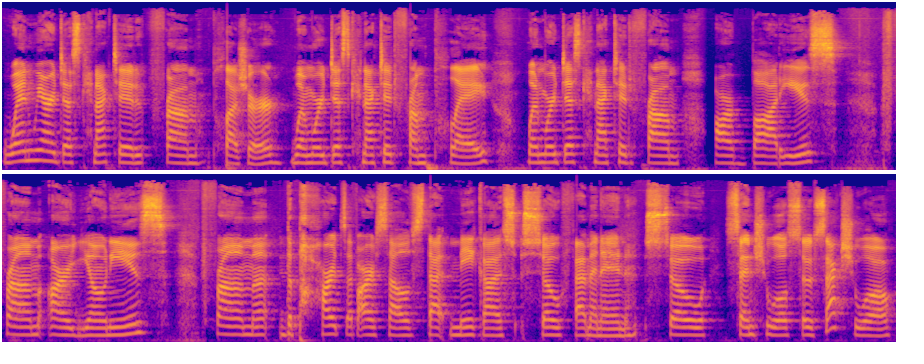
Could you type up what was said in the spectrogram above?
when we are disconnected from pleasure, when we're disconnected from play, when we're disconnected from our bodies, from our yonis, from the parts of ourselves that make us so feminine, so sensual, so sexual,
